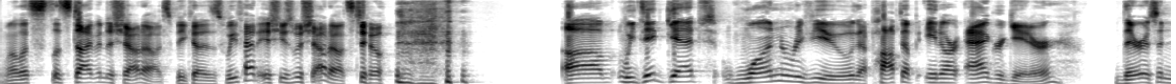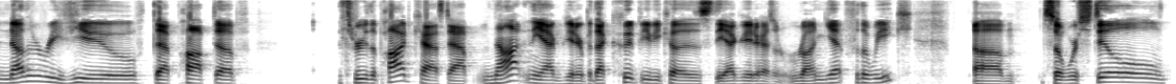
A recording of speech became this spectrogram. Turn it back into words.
Well, let's let's dive into shoutouts because we've had issues with shoutouts too. um, we did get one review that popped up in our aggregator. There is another review that popped up through the podcast app, not in the aggregator, but that could be because the aggregator hasn't run yet for the week. Um, so we're still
